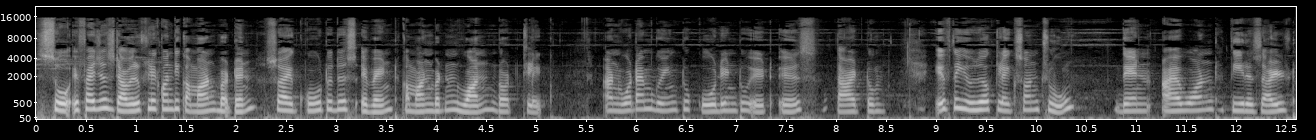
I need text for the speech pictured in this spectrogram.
So if I just double click on the command button so I go to this event command button 1 dot click. And what I'm going to code into it is that um, if the user clicks on true then I want the result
